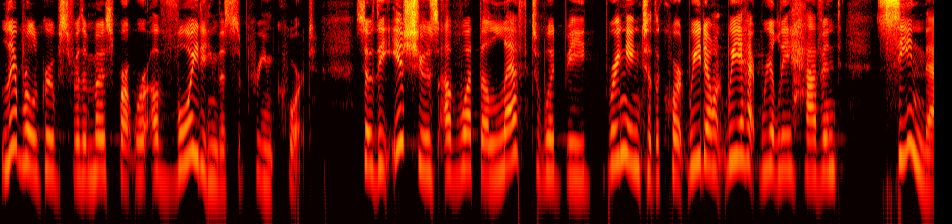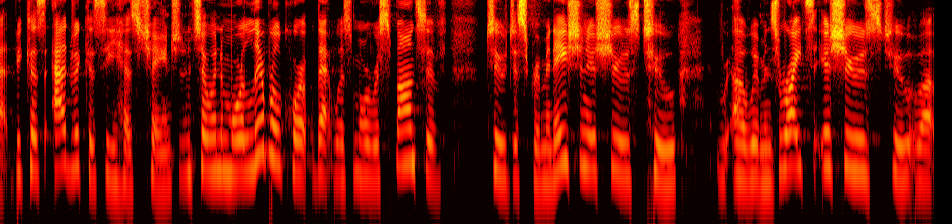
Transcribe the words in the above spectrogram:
liberal groups for the most part were avoiding the Supreme Court. So the issues of what the left would be bringing to the court, we don't, we ha- really haven't seen that because advocacy has changed. And so in a more liberal court that was more responsive to discrimination issues, to uh, women's rights issues, to uh,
